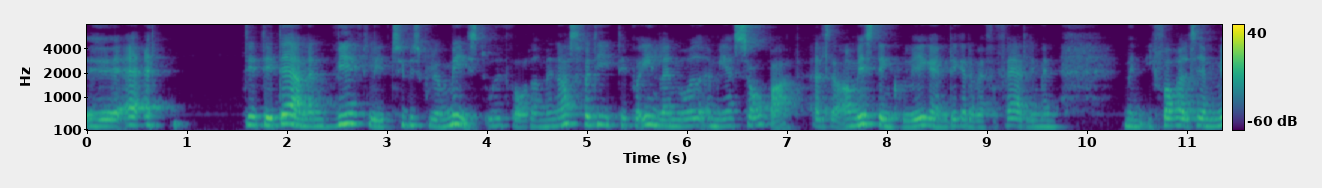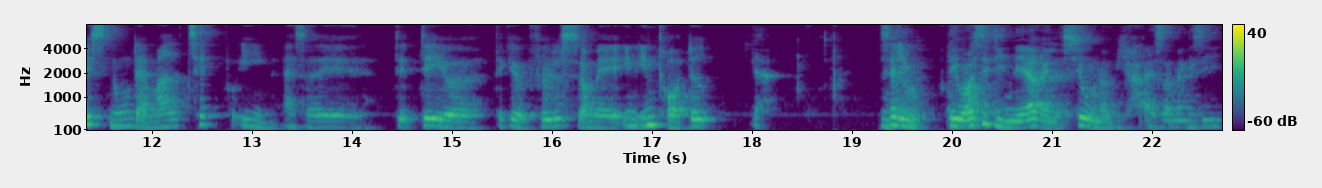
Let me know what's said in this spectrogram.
Øh, at det, det er der, man virkelig typisk bliver mest udfordret, men også fordi det på en eller anden måde er mere sårbart. Altså at miste en kollega, det kan da være forfærdeligt, men, men i forhold til at miste nogen, der er meget tæt på en, altså øh, det, det, er jo, det kan jo føles som øh, en indre død. Ja. Men Selv, det, er jo, det er jo også i de nære relationer, vi har, altså man kan sige,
